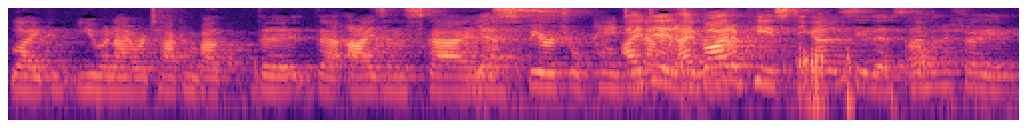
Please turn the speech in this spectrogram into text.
Like you and I were talking about the, the eyes in the sky, the spiritual painting. I did. I bought that. a piece. You got to see this. I'm going to show you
